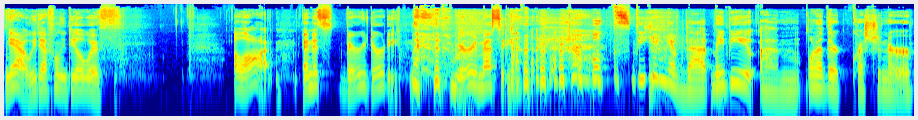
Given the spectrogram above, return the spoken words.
yeah, we definitely deal with a lot, and it's very dirty, very messy. well, speaking of that, maybe um, one other question or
